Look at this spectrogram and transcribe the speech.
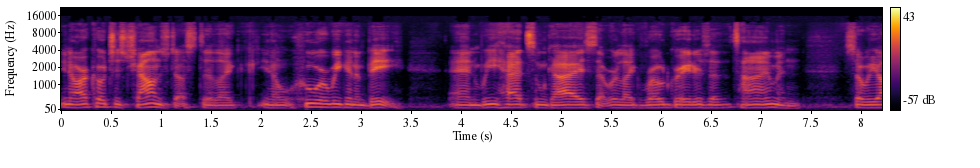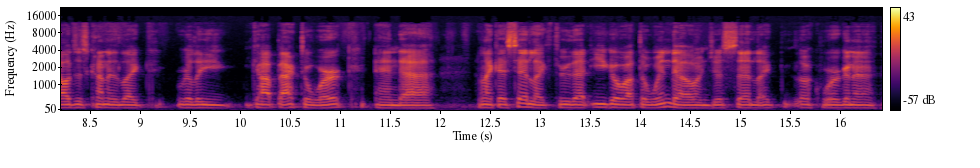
you know, our coaches challenged us to like, you know, who are we going to be? And we had some guys that were like road graders at the time, and so we all just kind of like really got back to work and. uh and like I said, like threw that ego out the window and just said, like, look, we're gonna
